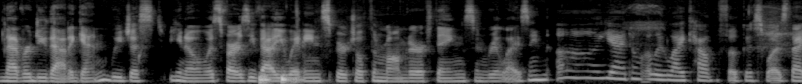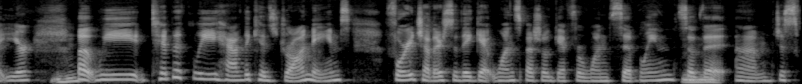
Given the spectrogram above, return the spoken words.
never do that again. We just, you know, as far as evaluating spiritual thermometer of things and realizing, oh yeah, I don't really like how the focus was that year. Mhm. But we typically have the kids draw names for each other, so they get one special gift for one sibling, so Mhm. that um, just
